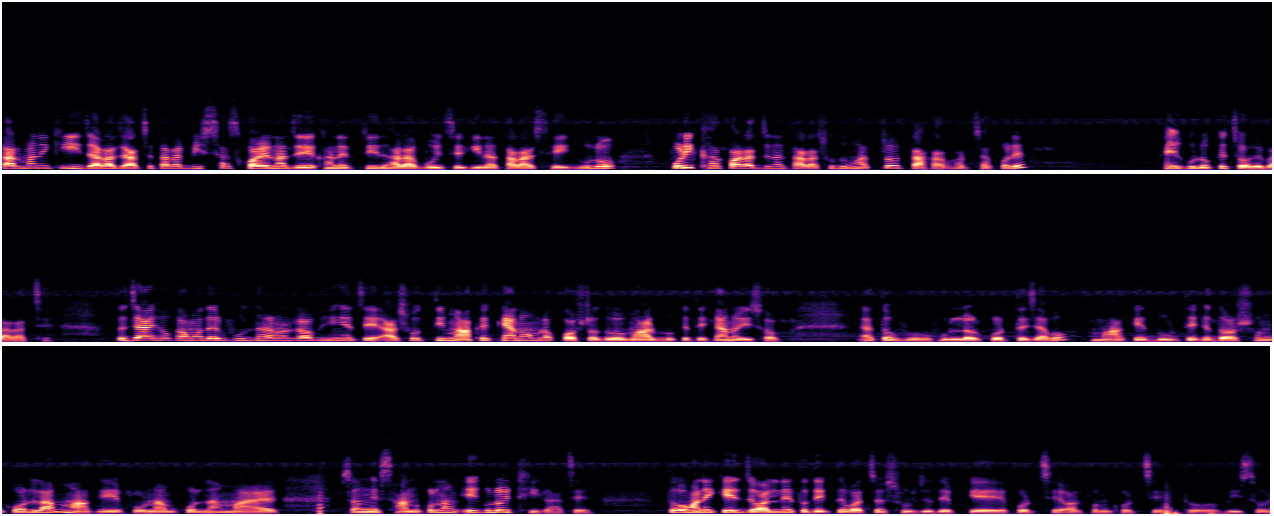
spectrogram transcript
তার মানে কি, যারা যাচ্ছে, তারা বিশ্বাস করে না যে এখানে ত্রিধারা বইছে কিনা, তারা সেইগুলো পরীক্ষা করার জন্য তারা শুধুমাত্র টাকা খরচা করে এগুলোকে চলে বেড়াচ্ছে। তো যাই হোক, আমাদের ভুল ধারণাটা ভেঙেছে। আর সত্যি মাকে কেন আমরা কষ্ট দেবো, মার বুকেতে কেন এইসব এত হুল্লোড় করতে যাব? মাকে দূর থেকে দর্শন করলাম, মাকে প্রণাম করলাম, মায়ের সঙ্গে স্নান করলাম, এগুলোই ঠিক আছে। তো অনেকে জল নিয়ে তো দেখতে পাচ্ছ, সূর্যদেবকে করছে, অর্পণ করছে। তো ভীষণ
